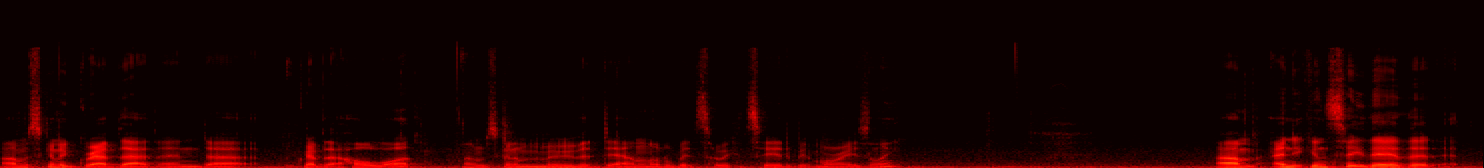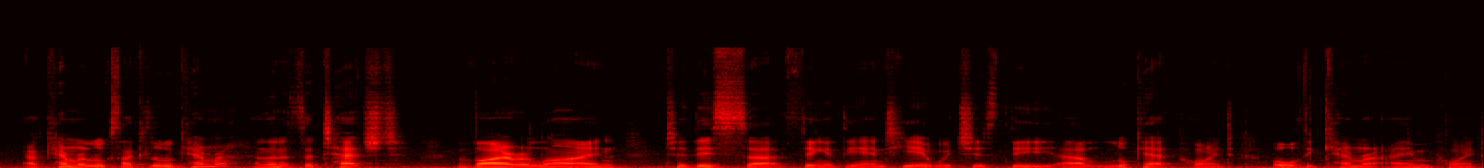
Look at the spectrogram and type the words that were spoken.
I'm just going to grab that and uh, grab that whole lot. I'm just going to move it down a little bit so we can see it a bit more easily. Um, and you can see there that our camera looks like a little camera and then it's attached via a line to this uh, thing at the end here which is the uh, point or the camera aim point.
